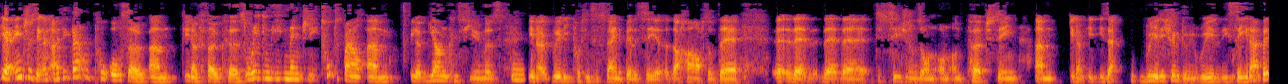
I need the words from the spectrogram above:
yeah, interesting. And I think that report also, um, you know, focused, we mentioned, he talked about, um, you know, young consumers, mm. you know, really putting sustainability at the heart of their, uh, their, their, their decisions on, on, on purchasing, um, you know, is that really true? Do we really see that? But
